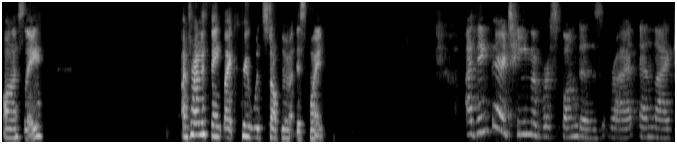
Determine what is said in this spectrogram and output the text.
Honestly, I'm trying to think like who would stop them at this point. I think they're a team of responders, right? And like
